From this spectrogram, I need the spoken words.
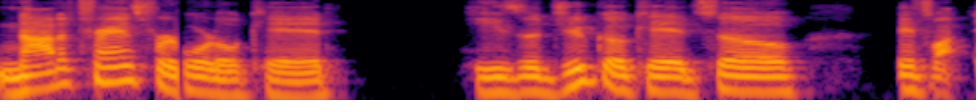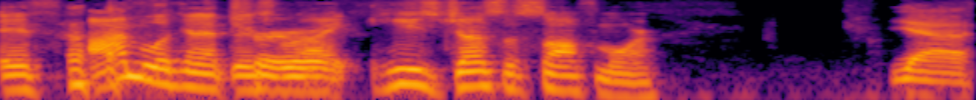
not a transfer portal kid, he's a JUCO kid. So if I, if I'm looking at this right, he's just a sophomore. Yeah,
